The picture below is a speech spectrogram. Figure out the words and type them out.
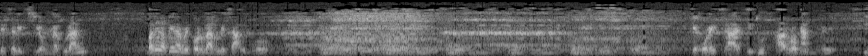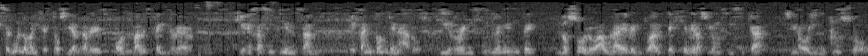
de selección natural, vale la pena recordarles algo. Que por esa actitud arrogante, y según lo manifestó cierta vez Oswald Spengler, quienes así piensan están condenados irremisiblemente no solo a una eventual degeneración física, sino incluso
